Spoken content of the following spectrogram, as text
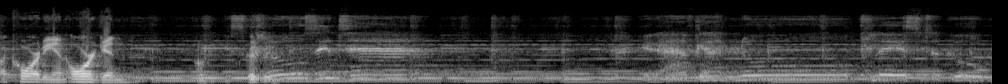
Accordion, organ. Oh, could be.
